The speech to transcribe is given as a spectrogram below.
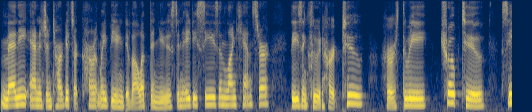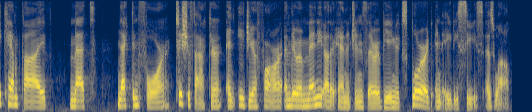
Many antigen targets are currently being developed and used in ADCs in lung cancer. These include HER2, HER3, TROP2, CEACAM5, MET, Nectin-4, tissue factor, and EGFR, and there are many other antigens that are being explored in ADCs as well.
